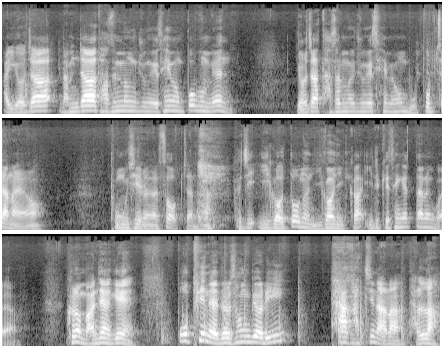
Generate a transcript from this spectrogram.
아, 여자 남자 다섯 명 중에 세 명 뽑으면 여자 다섯 명 중에 세 명은 못 뽑잖아요. 동시에 일어날 수 없잖아. 그지? 이거 또는 이거니까 이렇게 생겼다는 거야. 그럼 만약에 뽑힌 애들 성별이 다 같진 않아. 달라.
